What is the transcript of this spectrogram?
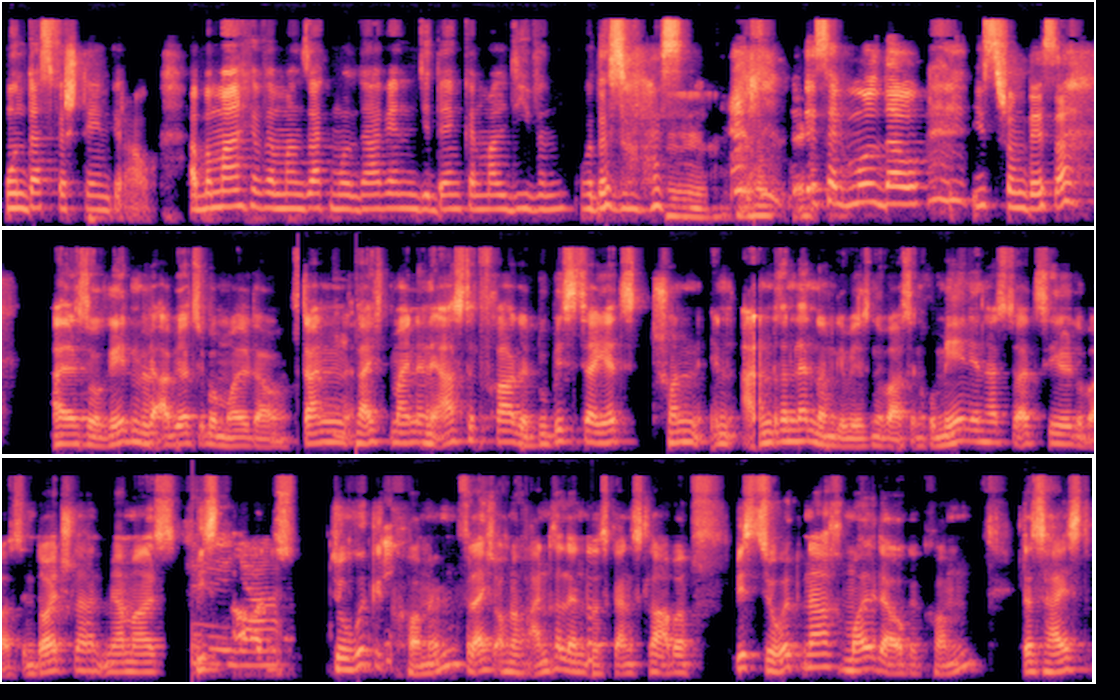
und das verstehen wir auch. Aber manche, wenn man sagt Moldawien, die denken Maldiven oder sowas. Hm, okay. deshalb Moldau ist schon besser. Also reden wir ab jetzt über Moldau. Dann vielleicht meine erste Frage. Du bist ja jetzt schon in anderen Ländern gewesen. Du warst in Rumänien, hast du erzählt, du warst in Deutschland mehrmals. Bist äh, ja. zurückgekommen, vielleicht auch noch andere Länder, das ist ganz klar, aber bist zurück nach Moldau gekommen. Das heißt,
